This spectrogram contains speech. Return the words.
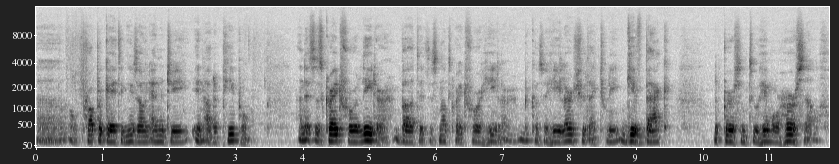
uh, or propagating his own energy in other people. And this is great for a leader, but it is not great for a healer, because a healer should actually give back the person to him or herself.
